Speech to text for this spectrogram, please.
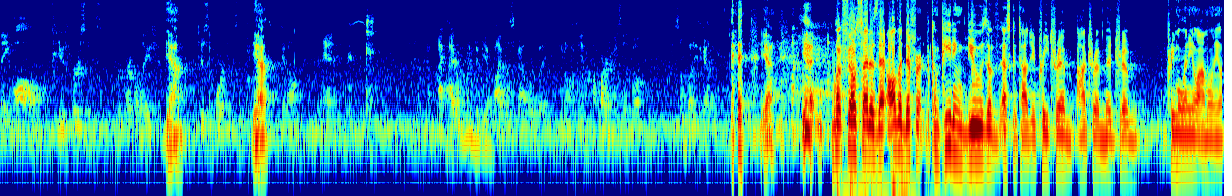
They all use verses from Revelation Yeah, to support themselves. yeah, You know, and I, I don't claim to be a Bible scholar, but, you know, a part of me says, well, somebody's gotta be yeah. Yeah, what Phil said is that all the different the competing views of eschatology, pre-trib, a-trib, mid-trib, premillennial, amillennial,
